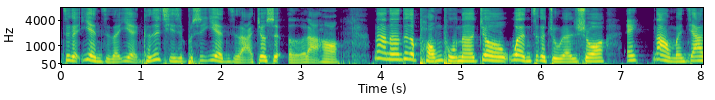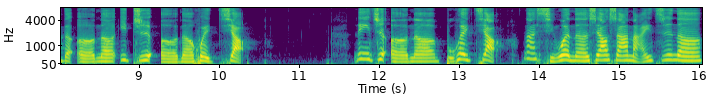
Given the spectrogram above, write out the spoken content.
这个燕子的燕，可是其实不是燕子啦，就是鹅啦哈。那呢这个童仆呢就问这个主人说：“诶，那我们家的鹅呢？一只鹅呢会叫。”另一只鹅呢不会叫，那请问呢是要杀哪一只呢？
